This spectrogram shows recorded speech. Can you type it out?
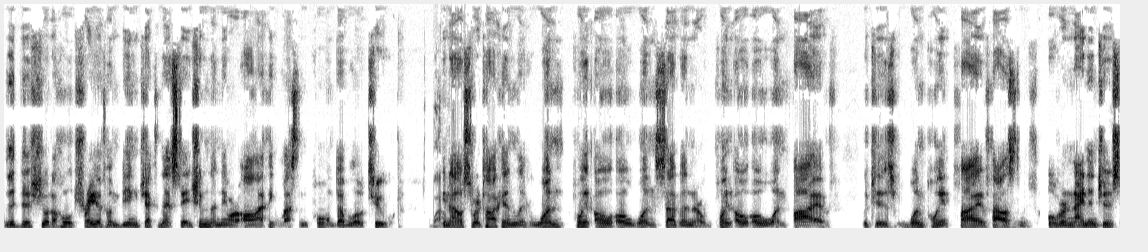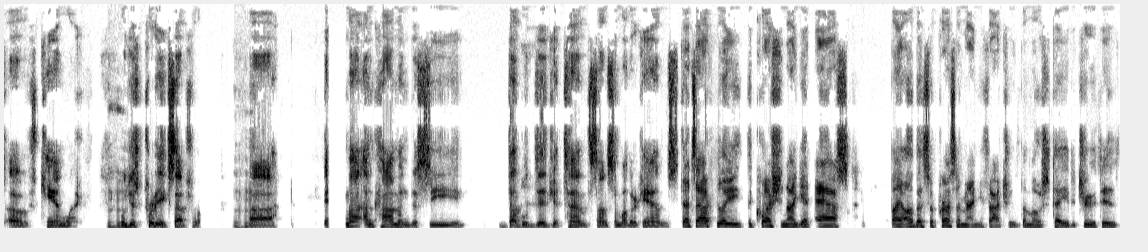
that just showed a whole tray of them being checked in that station. And they were all, I think, less than 0.002. Wow. You know, so we're talking like 1.0017 or 0.0015, which is 1.5 thousandth over nine inches of can length, Mhm. which is pretty exceptional. Mhm. Uh, it's not uncommon to see double digit tenths on some other cans. That's actually the question I get asked by other suppressor manufacturers the most. To tell you the truth is,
